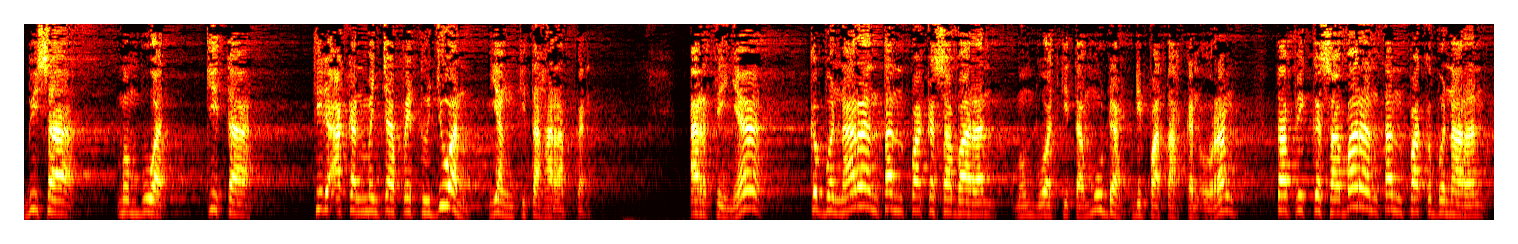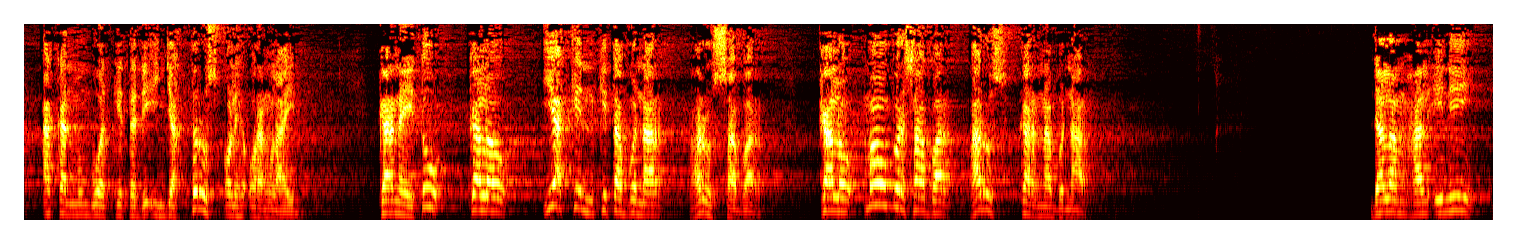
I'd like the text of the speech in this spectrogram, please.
bisa membuat kita tidak akan mencapai tujuan yang kita harapkan. Artinya, kebenaran tanpa kesabaran membuat kita mudah dipatahkan orang, tapi kesabaran tanpa kebenaran akan membuat kita diinjak terus oleh orang lain. Karena itu, kalau yakin kita benar, harus sabar. Kalau mau bersabar, harus karena benar. Dalam hal ini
